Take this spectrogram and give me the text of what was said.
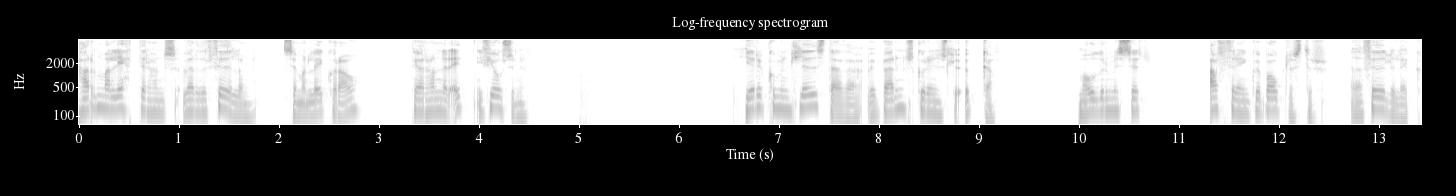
Harma léttir hans verður fiðlan sem hann leikur á þegar hann er einn í fjósinu. Hér er komin hliðstæða við bernskur einslu ugga, móðurmissir, afþreying við bóklastur eða fiðluleik.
